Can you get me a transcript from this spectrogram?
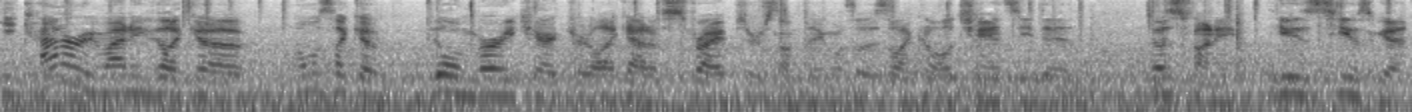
He kind of reminded me like a almost like a Bill Murray character, like out of Stripes or something, with his like little chance he did. It was funny. He was he was good.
